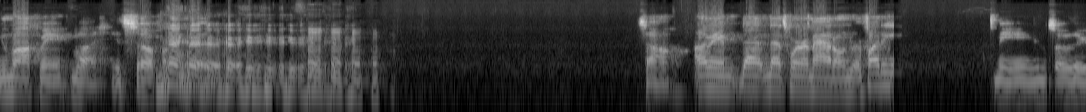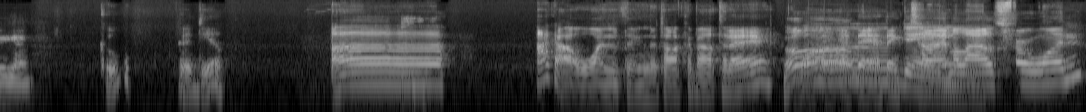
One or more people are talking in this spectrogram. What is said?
You mock me, but it's so fucking good. So, I mean, that that's where I'm at on fighting. Me, so there you go. Cool. Good deal. Uh, I got one thing to talk about today. I think, I think game. time allows for one.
